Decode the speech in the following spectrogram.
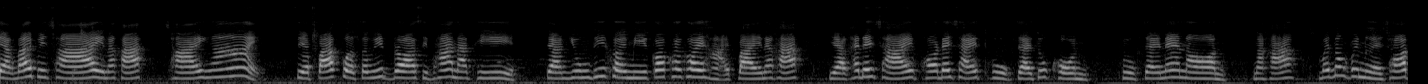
อยากได้ไปใช้นะคะ ใช้ง่าย เสียบปลั๊กเปิดสวิตช์รอ 15 นาที จากยุงที่เคยมีก็ค่อยๆหายไปนะคะ อยากให้ได้ใช้เพราะได้ใช้ถูกใจทุกคน ถูกใจแน่นอนนะคะ ไม่ต้องไปเหนื่อยช็อต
